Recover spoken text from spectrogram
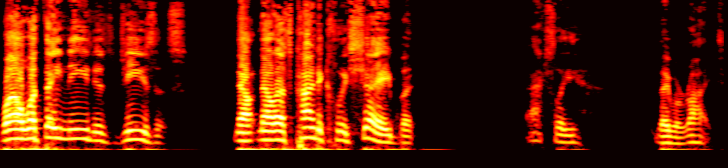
well, what they need is Jesus. Now, now that's kind of cliche, but actually they were right.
